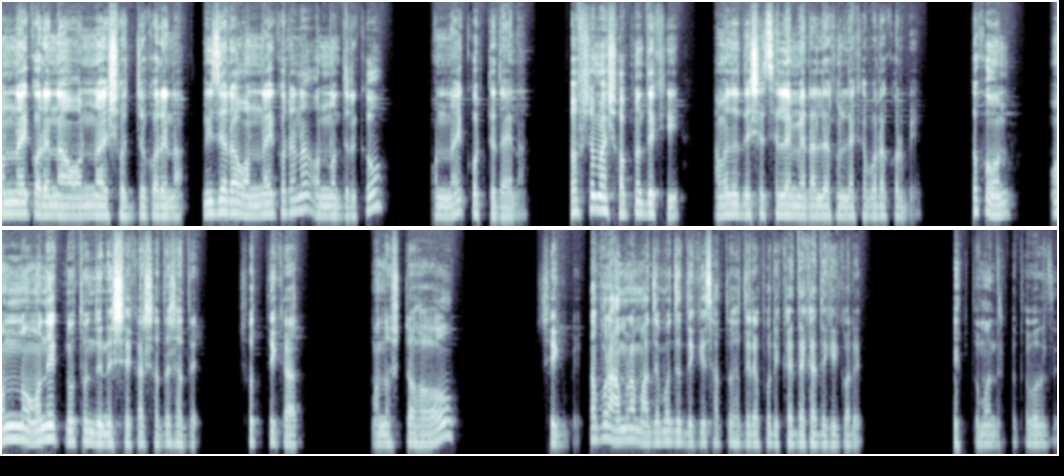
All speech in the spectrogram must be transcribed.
অন্যায় করে না, অন্যায় সহ্য করে না। নিজেরা অন্যায় করে না, অন্যদেরকেও অন্যায় করতে দেয় না। সবসময় স্বপ্ন দেখি, আমাদের দেশে ছেলে মেয়েরা যখন লেখাপড়া করবে, তখন অন্য অনেক নতুন জিনিস শেখার সাথে সাথে সত্যিকার মানুষটা হওয়াও শিখবে। তারপর আমরা মাঝে মাঝে দেখি ছাত্রছাত্রীরা পরীক্ষায় দেখা দেখি করে। তোমাদের কথা বলছে।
